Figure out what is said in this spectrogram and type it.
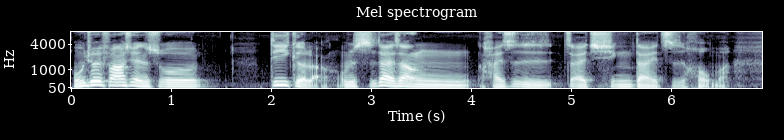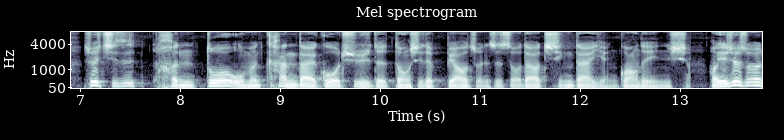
我们就会发现说。第一个啦，我们时代上还是在清代之后嘛，所以其实很多我们看待过去的东西的标准是受到清代眼光的影响。好，也就是说，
